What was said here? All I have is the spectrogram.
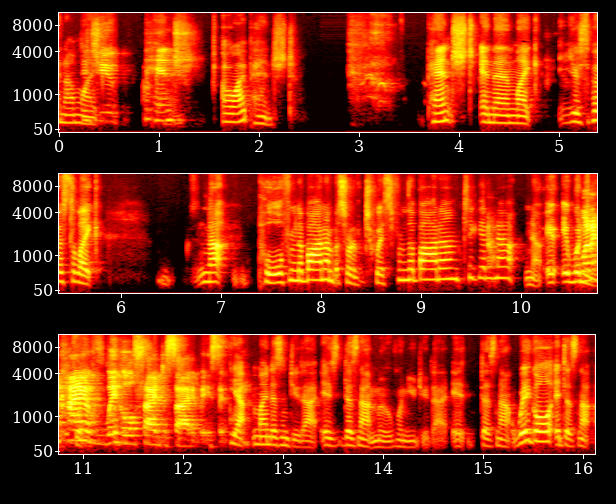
And I'm Did like, Did you pinch? Oh, I pinched. pinched, and then like you're supposed to like not pull from the bottom, but sort of twist from the bottom to get it out. No, it, it wouldn't. want to kind twist. of wiggle side to side, basically. Yeah, mine doesn't do that. It does not move when you do that. It does not wiggle. It does not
